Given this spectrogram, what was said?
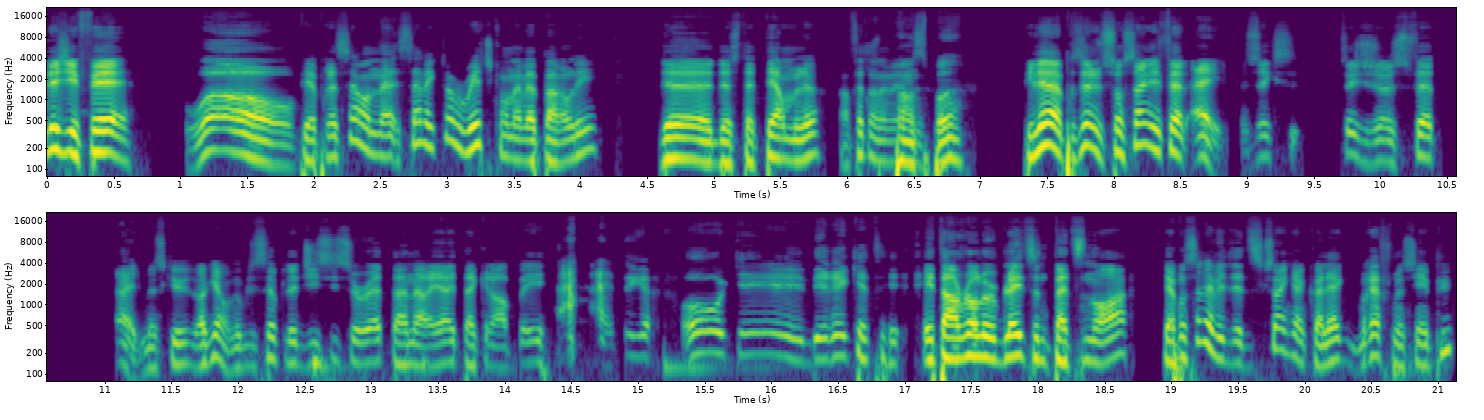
Là, j'ai fait Wow! Puis après ça, on a... c'est avec toi, Rich, qu'on avait parlé de, de ce terme-là. En fait, on avait. Je pense pas. Puis là, après ça, sur scène, j'ai fait Hey, je sais que c'est- tu sais, je me suis fait Hey, je m'excuse. Ok, on oublie ça. Puis le GC Surette en arrière, t'as crampé. Comme, ok, Derek est, est en rollerblade sur une patinoire. Puis après ça, j'avais de la discussion avec un collègue. Bref, je me souviens plus.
